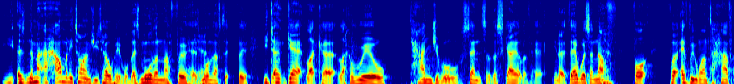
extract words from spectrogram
you, as, no matter how many times you tell people there's more than enough food here, there's Yeah. more than enough t- food, you don't get like a, like a real tangible sense of the scale of it. You know, there was enough for, for everyone to have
